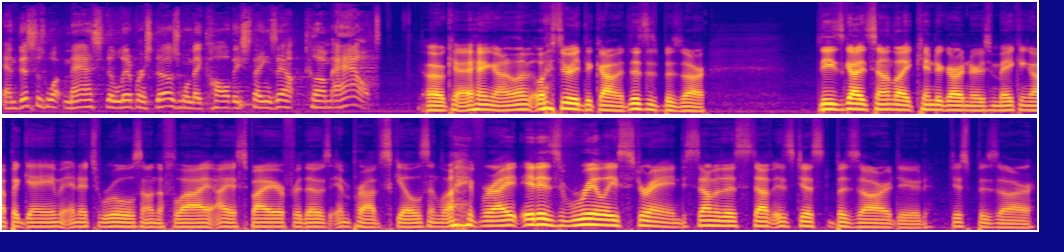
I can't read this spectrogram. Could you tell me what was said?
And this is what mass deliverance does when they call these things out. Come out. Okay, hang on. Let, let's read the comment. This is bizarre. These guys sound like kindergartners making up a game and its rules on the fly. I aspire for those improv skills in life, right? It is really strange. Some of this stuff is just bizarre, dude. Just bizarre.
